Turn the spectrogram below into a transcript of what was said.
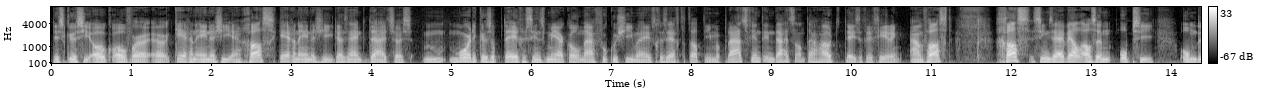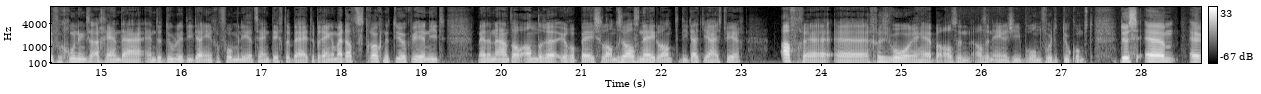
discussie ook over uh, kernenergie en gas. Kernenergie, daar zijn de Duitsers moordicus op tegen sinds Merkel naar Fukushima heeft gezegd dat dat niet meer plaatsvindt in Duitsland. Daar houdt deze regering aan vast. Gas zien zij wel als een optie om de vergroeningsagenda en de doelen die daarin geformuleerd zijn dichterbij te brengen. Maar dat strookt natuurlijk weer niet met een aantal andere Europese landen, zoals Nederland, die dat juist weer afgezworen hebben als een, als een energiebron voor de toekomst. Dus um, uh,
